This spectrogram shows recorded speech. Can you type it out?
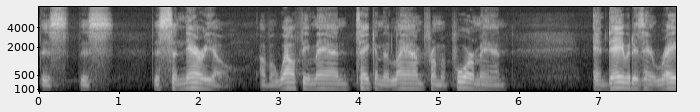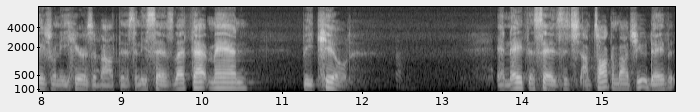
this, this, this scenario of a wealthy man taking the lamb from a poor man. And David is enraged when he hears about this. And he says, Let that man be killed. And Nathan says, I'm talking about you, David.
